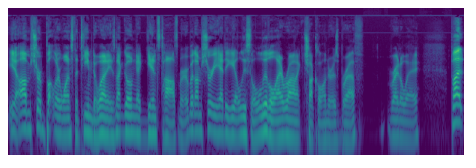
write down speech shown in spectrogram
you know, I'm sure Butler wants the team to win. He's not going against Hosmer, but I'm sure he had to get at least a little ironic chuckle under his breath right away. But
